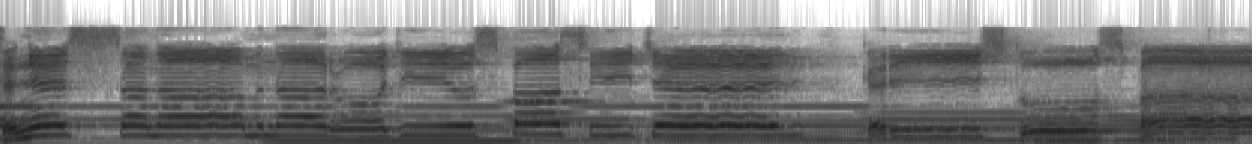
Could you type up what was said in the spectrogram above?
Dnes sa nám narodil Spasiteľ, Kristus Pán.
